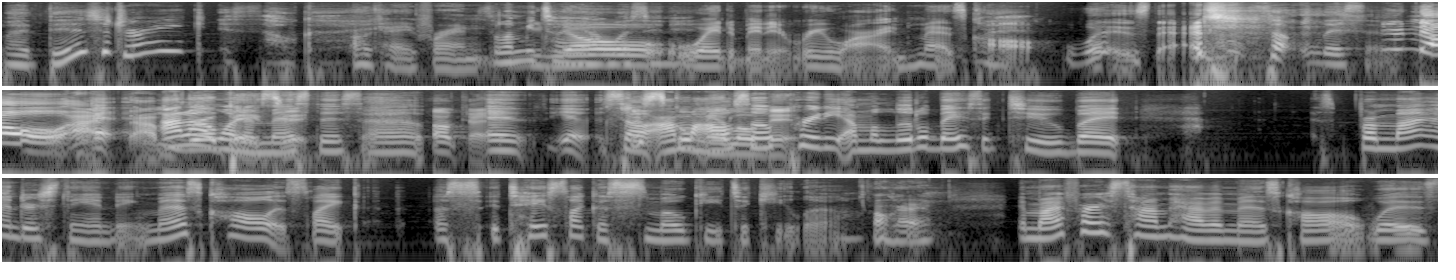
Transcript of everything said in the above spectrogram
but this drink is so good. Okay, friend. So let me tell y'all what's in it. Wait a minute. Rewind. Mezcal. What is that? So listen. you know, I, I'm I don't want to mess this up. Okay. And yeah, so Just I'm school me a little also pretty. I'm a little basic too, but from my understanding, mezcal it's like a it tastes like a smoky tequila. Okay. And my first time having mezcal was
